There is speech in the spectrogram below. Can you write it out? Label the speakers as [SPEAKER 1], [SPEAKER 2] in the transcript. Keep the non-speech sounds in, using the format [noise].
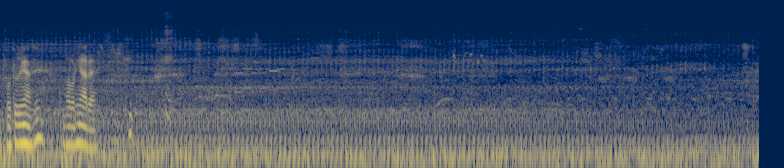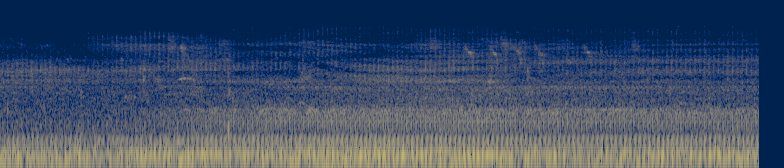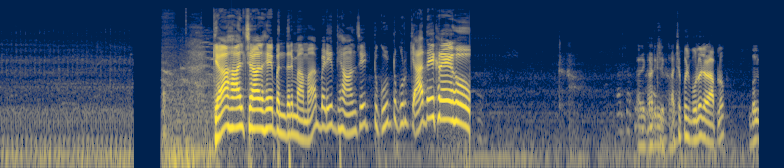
[SPEAKER 1] Photo यहाँ से बहुत बढ़िया आ रहा है।
[SPEAKER 2] क्या हाल चाल है बंदर मामा? बड़े ध्यान से टुकुर टुकुर क्या देख रहे हो?
[SPEAKER 1] अरे गाड़ी लिखा अच्छा कुछ बोलो जरा आप लोग। बोल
